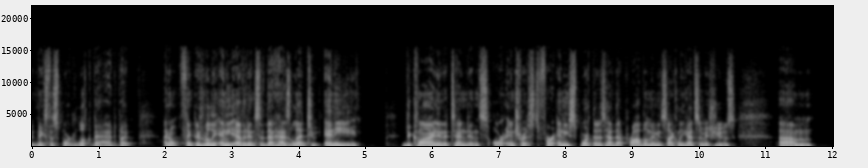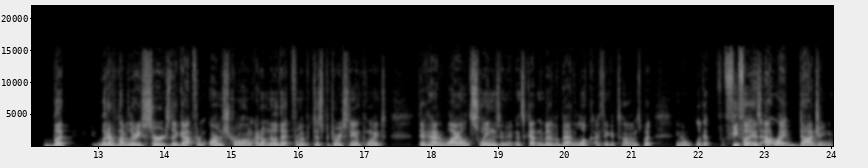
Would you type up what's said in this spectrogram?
it makes the sport look bad but i don't think there's really any evidence that that has led to any decline in attendance or interest for any sport that has had that problem. I mean cycling had some issues um, but whatever popularity surge they got from armstrong i don't know that from a participatory standpoint they've had wild swings in it and it's gotten a bit of a bad look i think at times but you know look at fifa is outright dodging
